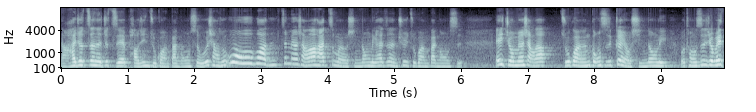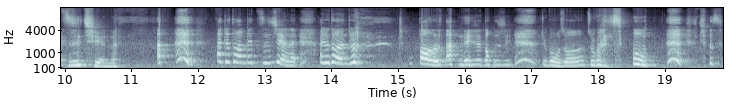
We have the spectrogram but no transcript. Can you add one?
然后他就真的就直接跑进主管办公室。我就想说，哇哇哇，真没有想到他这么有行动力，他真的去主管办公室。哎，结果没有想到主管跟公司更有行动力，我同事就被支遣了，他就突然被支遣了，他就突然就就抱着他那些东西，就跟我说，主管说 就是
